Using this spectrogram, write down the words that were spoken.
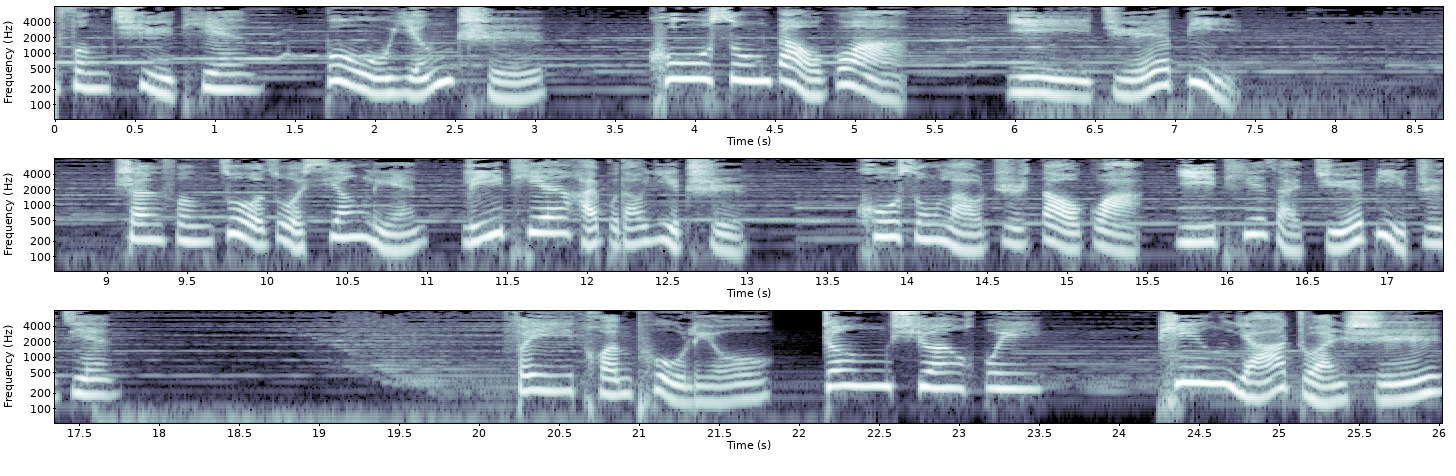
峰去天不盈尺，枯松倒挂倚绝壁。山峰座座相连，离天还不到一尺；枯松老枝倒挂倚贴在绝壁之间。飞湍瀑流争喧辉。拼崖转石，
